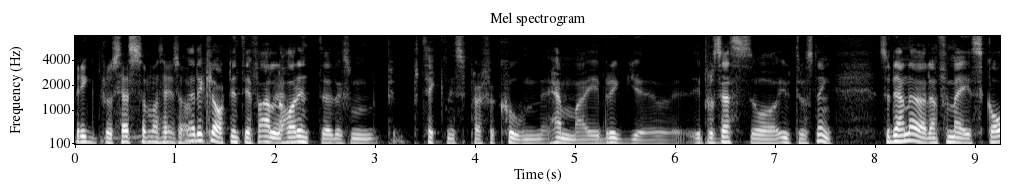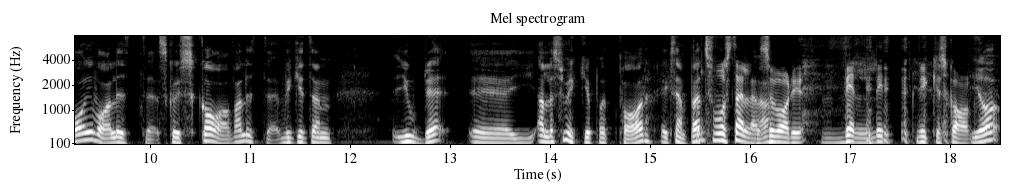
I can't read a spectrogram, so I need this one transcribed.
bryggprocess om man säger så. Nej, det är klart det inte är, för alla har inte liksom, teknisk perfektion hemma i brygg, i process och utrustning. Så den ölen för mig ska ju vara lite, ska ju skava lite, vilket den gjorde eh, alldeles för mycket på ett par På exempel. två ställen Ja. så var det ju väldigt mycket skav. Ja,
